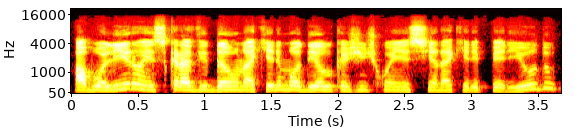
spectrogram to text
aboliram a escravidão naquele modelo que a gente conhecia naquele período,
